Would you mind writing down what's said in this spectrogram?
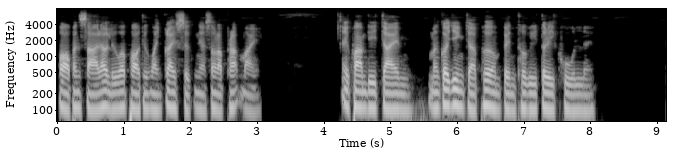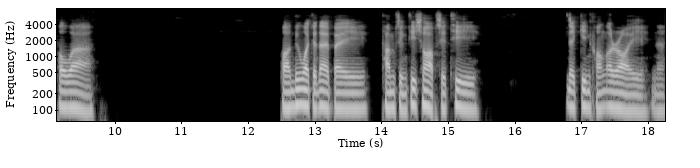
พอออกพรรษาแล้วหรือว่าพอถึงวันใกล้ศึกเนี่ยสำหรับพระใหม่ไอ้ความดีใจมันก็ยิ่งจะเพิ่มเป็นทวีตรีคูณเลย เพราะว่า พอนึกว่าจะได้ไปทำสิ่งที่ชอบเสียทีได้กินของอร่อยนะ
